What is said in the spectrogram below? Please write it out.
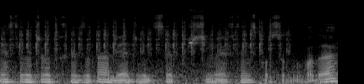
miasto zaczęło trochę zarabiać, więc puścimy w ten sposób wodę.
